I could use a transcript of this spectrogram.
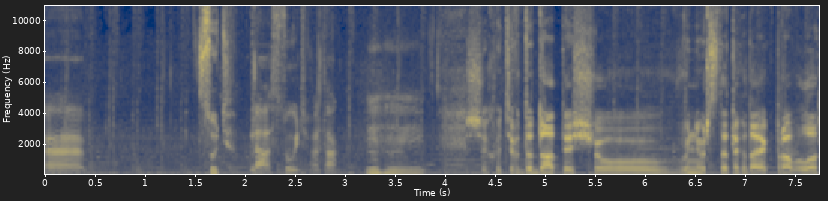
е, Суть. да, суть. Отак. Угу. Ще хотів додати, що в університетах, да, як правило,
